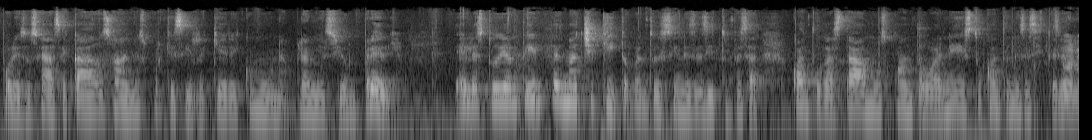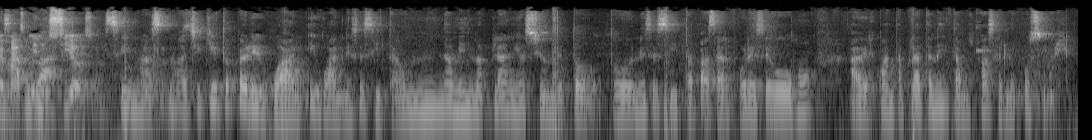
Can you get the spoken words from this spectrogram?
por eso se hace cada dos años, porque sí requiere como una planeación previa. El estudiantil es más chiquito, pero entonces sí necesito empezar cuánto gastamos, cuánto va en esto, cuánto necesito. Se vuelve más minucioso. Sí, más, más chiquito, pero igual, igual necesita una misma planeación de todo. Todo necesita pasar por ese ojo a ver cuánta plata necesitamos para hacer lo posible.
